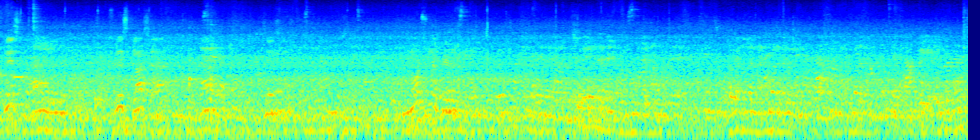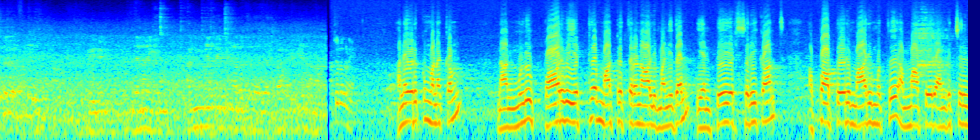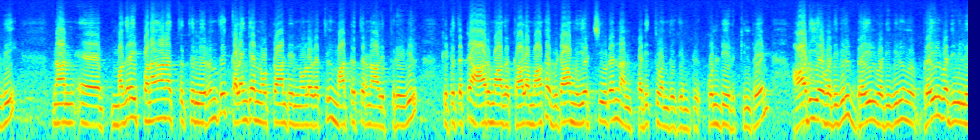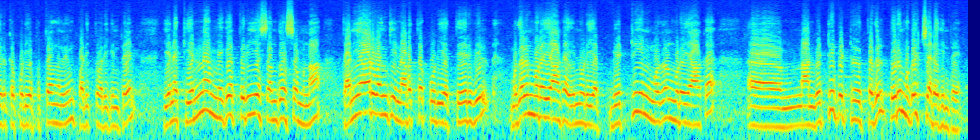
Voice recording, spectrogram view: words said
சுரேஷ் சுரேஷ் கிளாஸா சரி சரி நோட்ஸ் எப்படி அனைவருக்கும் வணக்கம். நான் முழு பார்வையற்ற மாற்றுத்திறனாளி மனிதன். என் பெயர் ஸ்ரீகாந்த். அப்பா பேர் மாரிமுத்து அம்மா பேர் அங்குச்செல்வி. நான் மதுரை பனகானத்திலிருந்து கலைஞர் நூற்றாண்டின் நூலகத்தில் மாற்றுத்திறனாளி பிரிவில் கிட்டத்தட்ட ஆறு மாத காலமாக விடாமுயற்சியுடன் நான் படித்து வந்துகின்ற கொண்டிருக்கின்றேன். ஆடியோ வடிவில் பிரெயில் வடிவில் பிரெயில் வடிவில் இருக்கக்கூடிய புத்தகங்களையும் படித்து வருகின்றேன். எனக்கு என்ன மிகப்பெரிய சந்தோஷம்னா தனியார் வங்கி நடத்தக்கூடிய தேர்வில் முதல் முறையாக என்னுடைய வெற்றியின் முதல் முறையாக நான் வெற்றி பெற்றிருப்பதில் பெரும் மகிழ்ச்சி அடைகின்றேன்.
